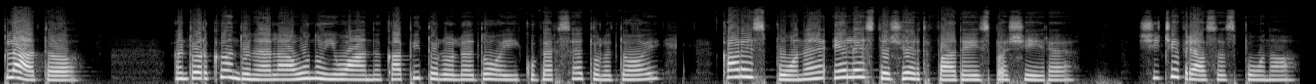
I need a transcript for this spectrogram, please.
plată. Întorcându-ne la 1 Ioan, capitolul 2, cu versetul 2, care spune, El este jertfa de ispășire. Și ce vrea să spună?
